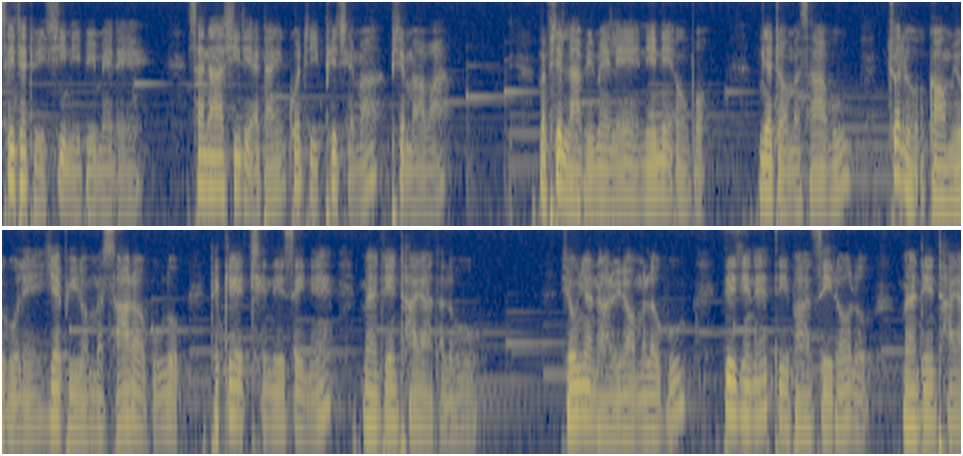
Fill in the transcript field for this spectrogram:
စိတ်ဓာတ်တွေရှိနေပေမဲ့လည်းဆန္ဒရှိတဲ့အတိုင်းကွက်တီဖြစ်ချင်မှဖြစ်မှာပါမဖြစ်လာပေမဲ့လည်းနင်းနေအောင်ပေါ့မြတ်တော်မစားဘူးကြွက်လိုအကောင်မျိုးကိုလည်းရက်ပြီးတော့မစားတော့ဘူးလို့တကယ်ချင်းသေးစိတ်နဲ့မန်တင်းထားရသလိုရုံညံ့တာတွေတော့မလုပ်ဘူးတည်ခြင်းနဲ့တည်ပါစေတော့လို့မန်တင်းထားရ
